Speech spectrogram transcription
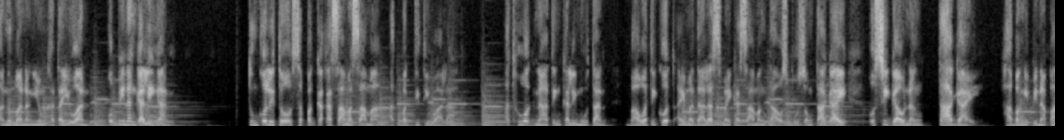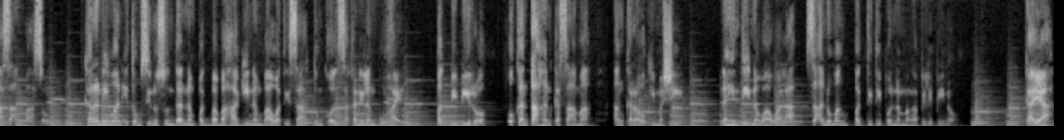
anuman ang iyong katayuan o pinanggalingan. Tungkol ito sa pagkakasama-sama at pagtitiwala. At huwag nating kalimutan, bawat ikot ay madalas may kasamang taos pusong tagay o sigaw ng tagay habang ipinapasa ang baso. Karaniwan itong sinusundan ng pagbabahagi ng bawat isa tungkol sa kanilang buhay, pagbibiro o kantahan kasama ang karaoke machine na hindi nawawala sa anumang pagtitipon ng mga Pilipino. Kaya,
